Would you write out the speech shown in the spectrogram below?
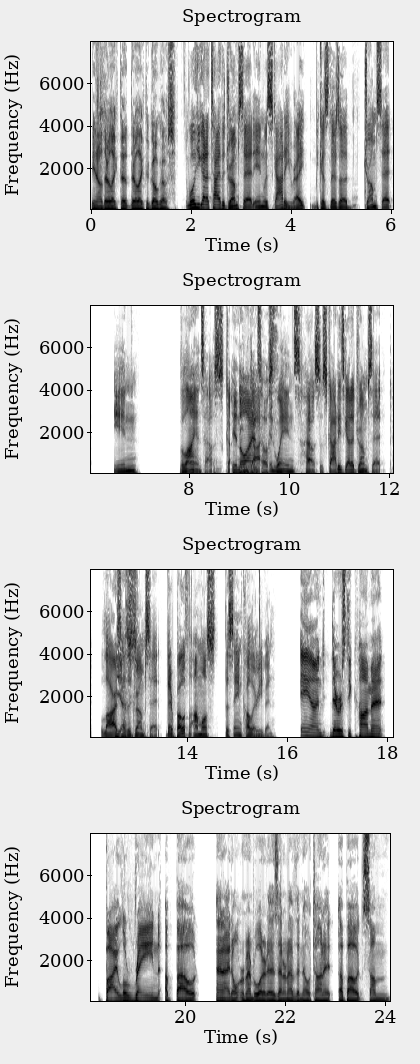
You know, they're like the they're like the Go Go's. Well, you got to tie the drum set in with Scotty, right? Because there's a drum set in the Lyon's house. In the Lyon's Dot house. In Wayne's house. So Scotty's got a drum set. Lars has a drum set. They're both almost the same color, even. And there was the comment by Lorraine about, and I don't remember what it is. I don't have the note on it about some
